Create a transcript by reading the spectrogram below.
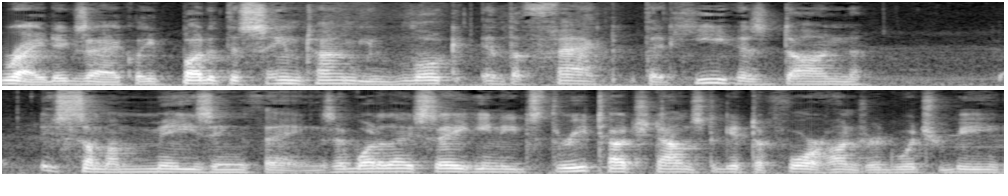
Right, exactly. But at the same time, you look at the fact that he has done some amazing things. And what did I say? He needs three touchdowns to get to 400, which would be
